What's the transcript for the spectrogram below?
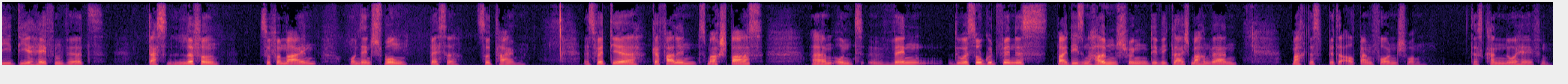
die dir helfen wird, das Löffeln zu vermeiden und den Schwung besser zu timen. Es wird dir gefallen, es macht Spaß. Ähm, und wenn du es so gut findest bei diesen halben Schwüngen, die wir gleich machen werden, mach das bitte auch beim vollen Schwung. Das kann nur helfen.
